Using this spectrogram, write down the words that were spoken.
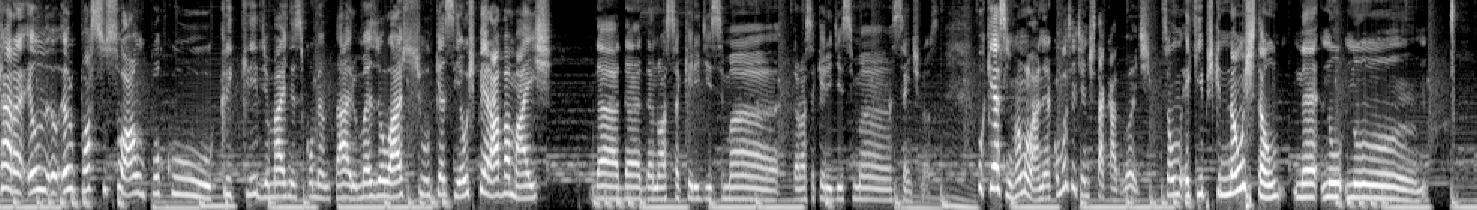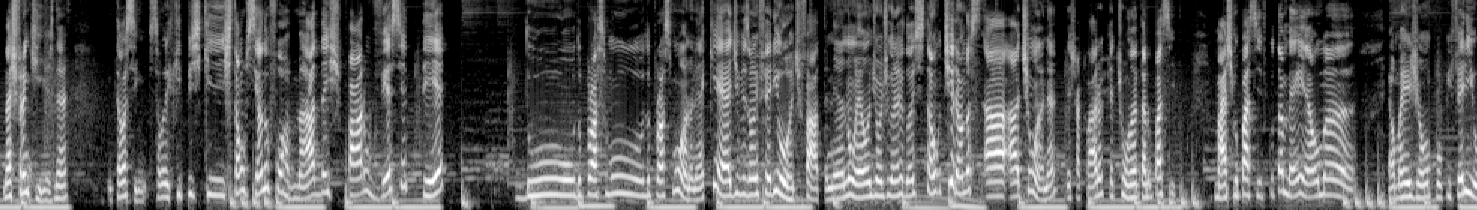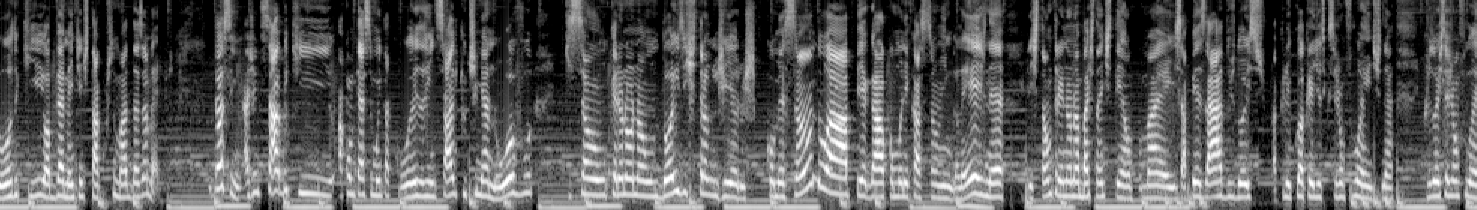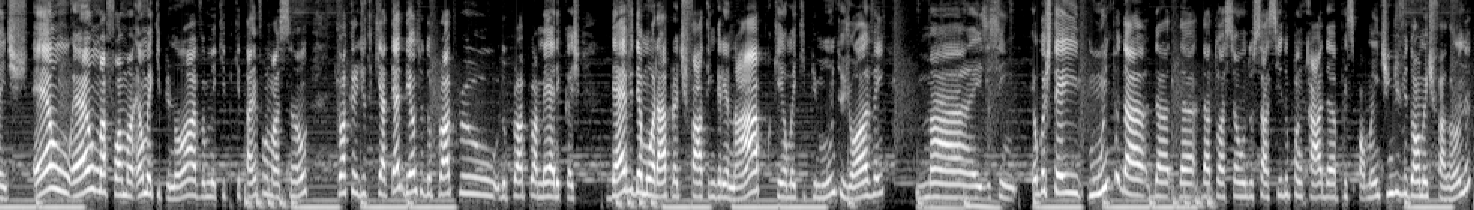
Cara, eu, eu, eu, posso soar um pouco cri-cri demais nesse comentário, mas eu acho que assim, eu esperava mais da, da, da, nossa queridíssima. Da nossa queridíssima Sentinels. Porque assim, vamos lá, né? Como você tinha destacado antes, são equipes que não estão né, no, no nas franquias, né? Então, assim, são equipes que estão sendo formadas para o VCT do, do, próximo, do próximo ano, né? Que é a divisão inferior, de fato, né? Não é onde, onde os ganhadores estão, tirando a, a, a T1, né? Deixar claro que a T1 tá no Pacífico. Mas que o Pacífico também é uma, é uma região um pouco inferior do que, obviamente, a gente está acostumado das Américas. Então, assim, a gente sabe que acontece muita coisa, a gente sabe que o time é novo, que são, querendo ou não, dois estrangeiros começando a pegar a comunicação em inglês, né? Eles estão treinando há bastante tempo, mas apesar dos dois, eu acredito que sejam fluentes, né? Que os dois sejam fluentes. É, um, é uma forma, é uma equipe nova, uma equipe que está em formação, que eu acredito que até dentro do próprio, do próprio Américas deve demorar para de fato engrenar, porque é uma equipe muito jovem. Mas, assim, eu gostei muito da, da, da, da atuação do Saci e do Pancada, principalmente, individualmente falando.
